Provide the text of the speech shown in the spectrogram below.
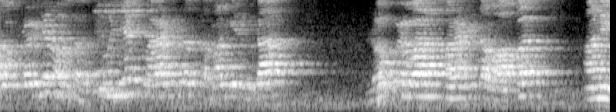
जो प्रयोजन होतं ते म्हणजे मराठीचा सर्वांगीण विकास लोकव्यवहारात मराठीचा वापर आणि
